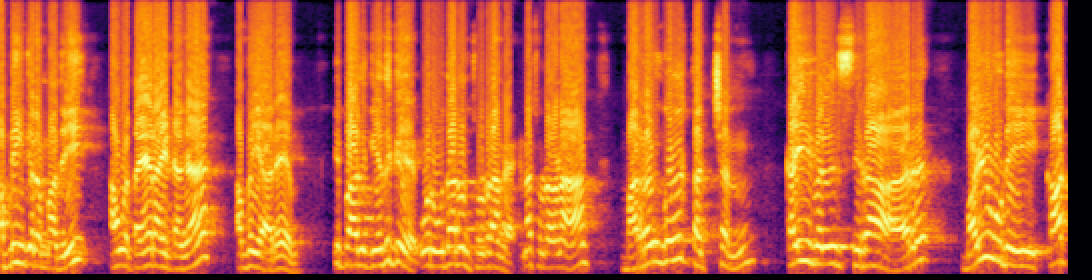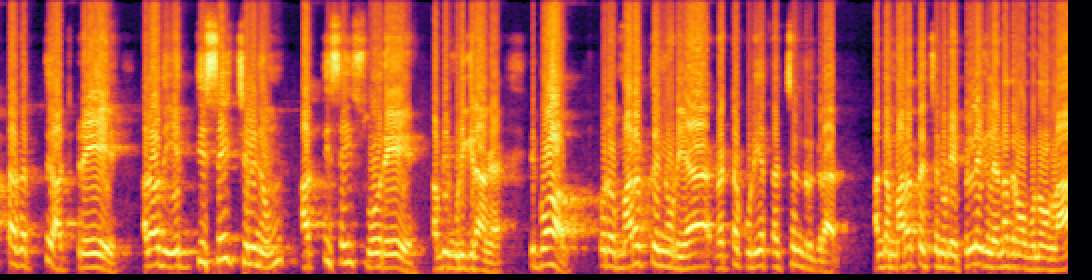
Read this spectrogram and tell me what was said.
அப்படிங்கிற மாதிரி அவங்க தயாராயிட்டாங்க. ஔவையாரு இப்ப அதுக்கு எதுக்கு ஒரு உதாரணம் சொல்றாங்க. என்ன சொல்றாங்கன்னா மரங்குள் தச்சன் கைவல் சிறார் வழுவுடை காட்டகத்து அற்றே. அதாவது எத்திசை செலினும் அத்திசை சோரே அப்படின்னு முடிக்கிறாங்க. இப்போ ஒரு மரத்தினுடைய வெட்டக்கூடிய தச்சன் இருக்கிறார். அந்த மரத்தச்சனுடைய பிள்ளைகள் என்ன தெரியுமா பண்ணுவாங்களா?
